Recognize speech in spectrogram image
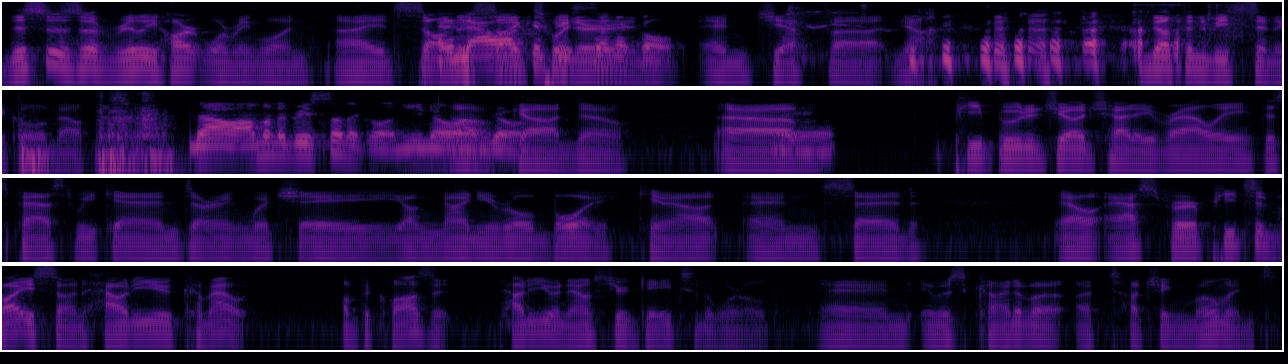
This is a really heartwarming one. I saw And this on Twitter, and, and Jeff. Uh, no, nothing to be cynical about this one. No, I'm going to be cynical, and you know where I'm Oh going. God, no. Um, Yeah. Pete Buttigieg had a rally this past weekend during which a young nine-year-old boy came out and said, you know, asked for Pete's advice on how do you come out of the closet? How do you announce you're gay to the world? And it was kind of a, a touching moment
